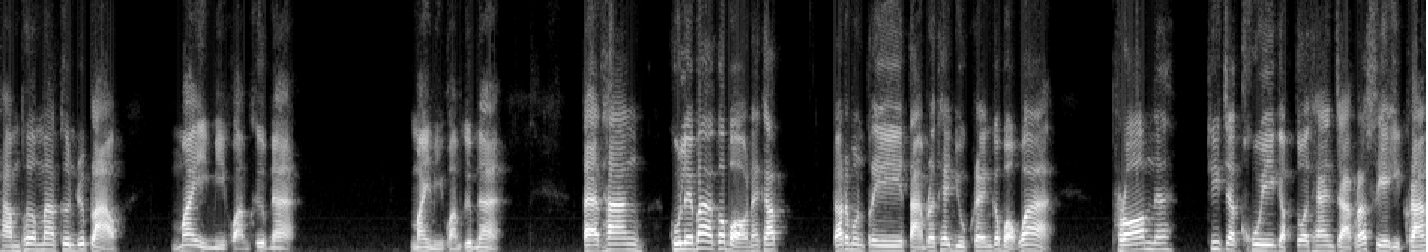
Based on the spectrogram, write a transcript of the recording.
ธรรมเพิ่มมากขึ้นหรือเปล่า ไม่มีความคืบหน้า ไม่มีความคืบหน้า แต่ทางคูเลบ้าก็บอกนะครับ รัฐมนตรีต่างประเทศยูเครนก็บอกว่า พร้อมนะที่จะคุยกับตัวแทนจากรัสเซียอีกครั้ง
